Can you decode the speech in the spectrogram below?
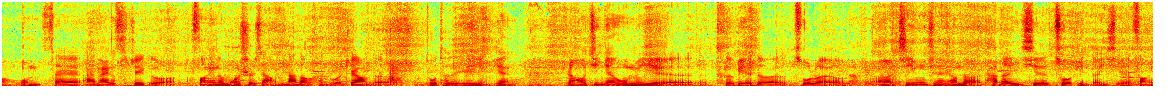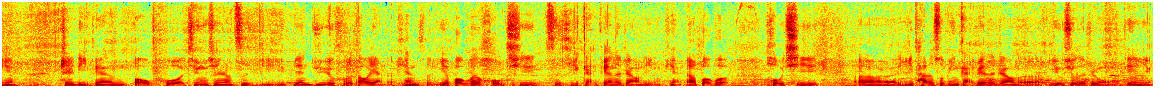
啊，我们在 IMAX 这个放映的模式下，我们拿到了很多这样的独特的一些影片。然后今年我们也特别的做了呃金庸先生的他的一些作品的一些放映，这里边包括金庸先生自己编剧和导演的片子，也包括了后期自己改编的这样的影片，呃，包括后期呃以他的作品改编的这样的。优秀的这种电影，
